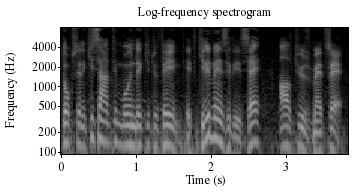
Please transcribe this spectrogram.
92 santim boyundaki tüfeğin etkili menzili ise 600 metre.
